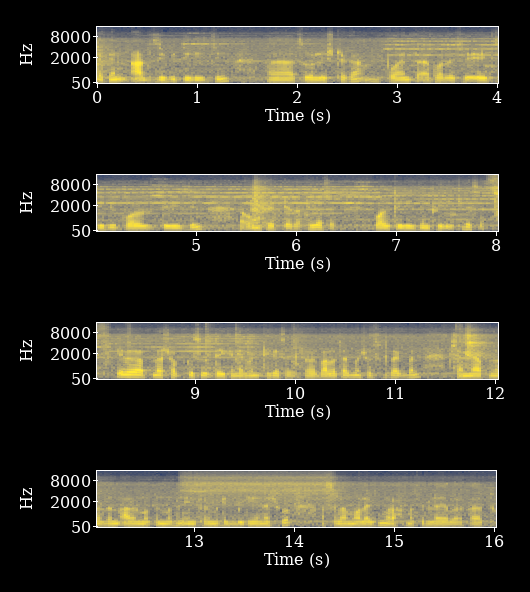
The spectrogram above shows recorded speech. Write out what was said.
দেখেন আট জিবি তিরিশ দিন চল্লিশ টাকা পয়েন্ট তারপর রয়েছে এইট জিবি কল তিরিশ দিন উনষাট টাকা। ঠিক আছে? কল তিরিশ দিন ফ্রি ঠিক আছে? এভাবে আপনারা সব কিছু দেখে নেবেন, ঠিক আছে? সবাই ভালো থাকবেন, সুস্থ থাকবেন। সামনে আপনাদের আরও নতুন নতুন ইনফরমেটিভ ভিডিও নিয়ে আসব। আসসালামু আলাইকুম রহমতুল্লাহ বারকাতু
